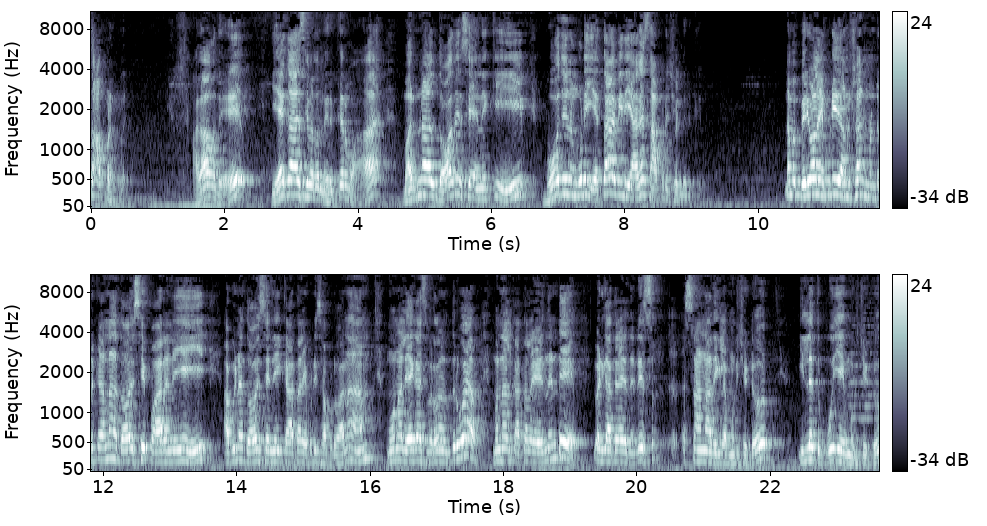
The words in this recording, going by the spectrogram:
சாப்பிட்றது. அதாவது ஏகாதசி விரதம் இருக்கிறவா மறுநாள் துவாதசி அன்னைக்கு போஜனம் கூட யதாவிதியாக சாப்பிட சொல்லியிருக்கு. நம்ம பெரியவாளம் எப்படி அனுஷ்டானம் பண்ணிருக்கான்னா தோசை பாரணியை அப்படின்னா தோசை அன்னைக்கு காத்தால எப்படி சாப்பிடுவான்னா மூணு நாள் ஏகாசி விரதம் இருந்துருவா மூணு நாள் காத்தால எழுந்துட்டு வெடி காத்தால எழுந்துட்டு ஸ்நானாதிகளை முடிச்சுட்டு இல்லத்து பூஜையை முடிச்சுட்டு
